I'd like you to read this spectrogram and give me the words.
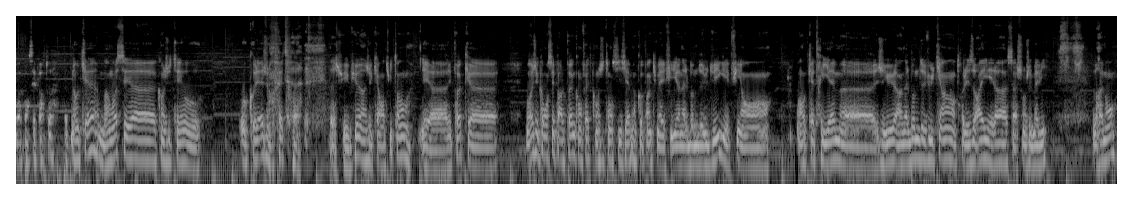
On va commencer par toi. Ok, ben moi c'est euh, quand j'étais au, collège en fait. je suis vieux, hein, j'ai 48 ans, et euh, à l'époque... Euh, moi, j'ai commencé par le punk en fait quand j'étais en sixième. Un copain qui m'avait filé un album de Ludwig, et puis en, en quatrième, euh, j'ai eu un album de Vulcain entre les oreilles et là, ça a changé ma vie. Vraiment,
